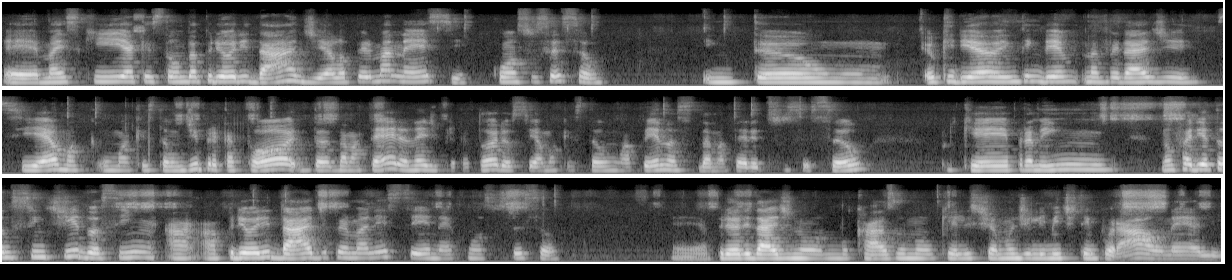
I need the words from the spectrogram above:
É, mas que a questão da prioridade ela permanece com a sucessão. Então, eu queria entender, na verdade, se é uma, uma questão de precatório, da, da matéria, né, de precatório, ou se é uma questão apenas da matéria de sucessão, porque para mim não faria tanto sentido assim a, a prioridade permanecer, né, com a sucessão. É, a prioridade no, no caso no que eles chamam de limite temporal, né, ali.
